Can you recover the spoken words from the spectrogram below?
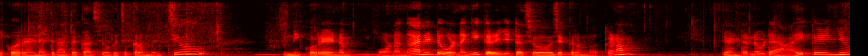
ഈ കുറേ എണ്ണത്തിനകത്തൊക്കെ അശോക ചക്രം വെച്ചു. ഇനി കുറേ എണ്ണം ഉണങ്ങാനുണ്ട്. ഉണങ്ങിക്കഴിഞ്ഞിട്ട് അശോക ചക്രം വെക്കണം. രണ്ടെണ്ണം ഇവിടെ ആയിക്കഴിഞ്ഞു.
